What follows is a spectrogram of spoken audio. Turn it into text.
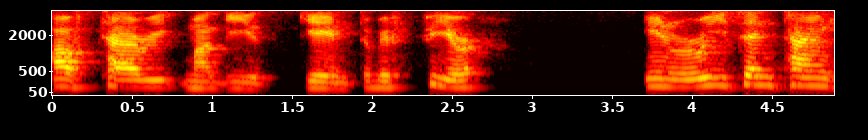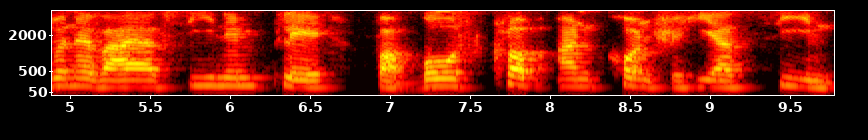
of Tyreek Magee's game, to be fair, in recent times, whenever I have seen him play for both club and country, he has seemed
